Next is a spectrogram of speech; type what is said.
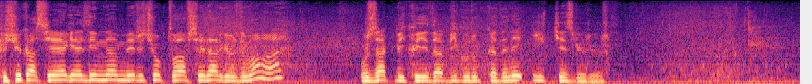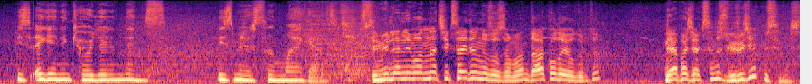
Küçük Asya'ya geldiğimden beri çok tuhaf şeyler gördüm ama uzak bir kıyıda bir grup kadını ilk kez görüyorum. Biz Ege'nin köylerindeniz. İzmir'e sığınmaya geldik. Simirlen limanına çıksaydınız o zaman daha kolay olurdu. Ne yapacaksınız? Yürüyecek misiniz?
